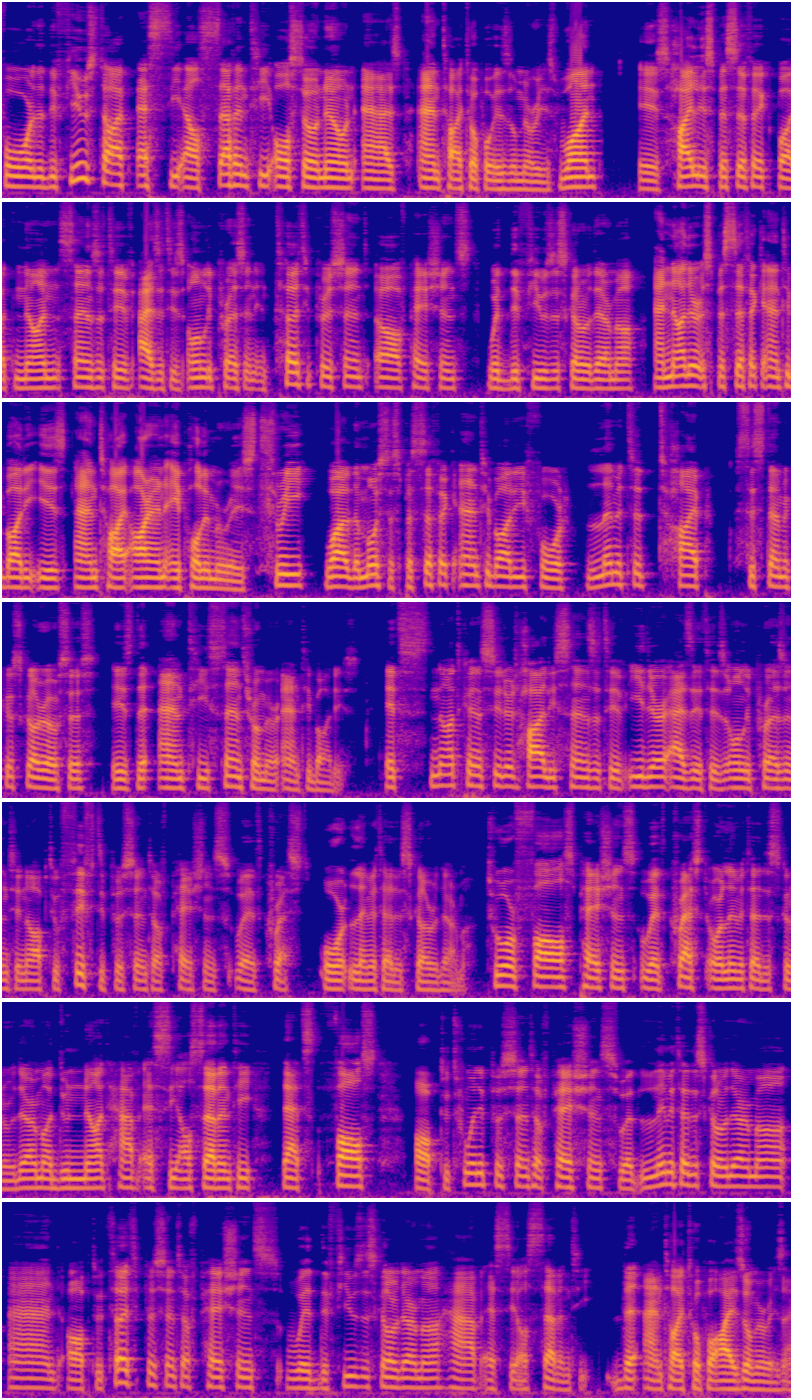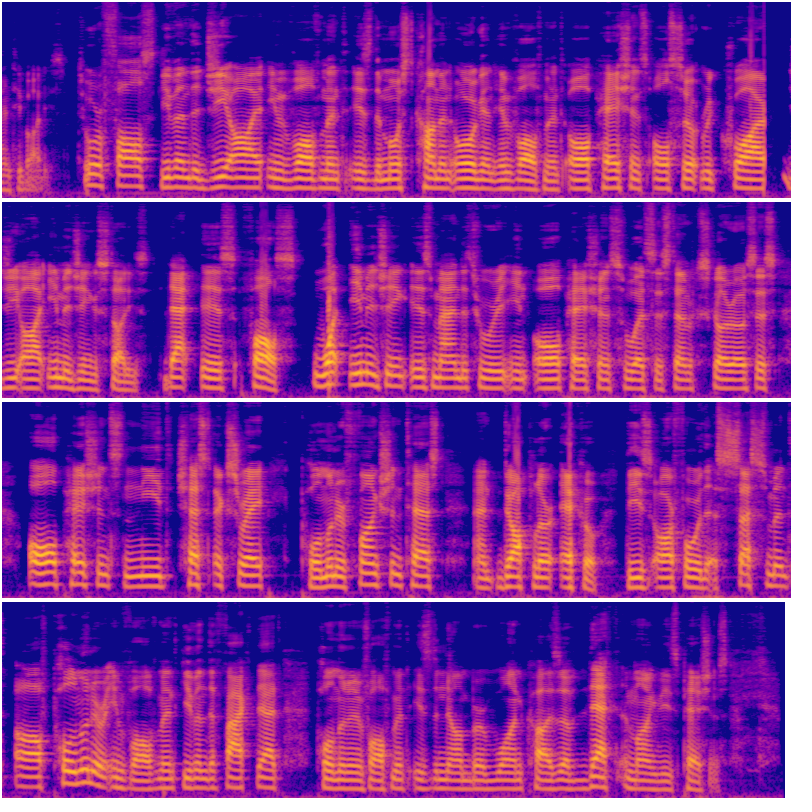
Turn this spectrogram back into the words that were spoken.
For the diffuse type, SCL70, also known as anti-topoisomerase 1, is highly specific but non-sensitive as it is only present in 30% of patients with diffuse scleroderma. Another specific antibody is anti-RNA polymerase 3, while the most specific antibody for limited type systemic sclerosis is the anti-centromere antibodies. It's not considered highly sensitive either as it is only present in up to 50% of patients with CREST or limited scleroderma. True or false, patients with CREST or limited scleroderma do not have SCL70. That's false up to 20% of patients with limited scleroderma and up to 30% of patients with diffuse scleroderma have SCL70, the anti-topoisomerase antibodies. True or false, given the GI involvement is the most common organ involvement, all patients also require GI imaging studies. That is false. What imaging is mandatory in all patients with systemic sclerosis? All patients need chest x-ray, pulmonary function test, and Doppler echo. These are for the assessment of pulmonary involvement given the fact that pulmonary involvement is the number one cause of death among these patients.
